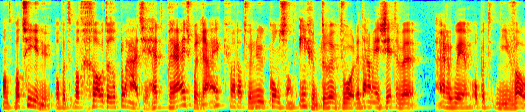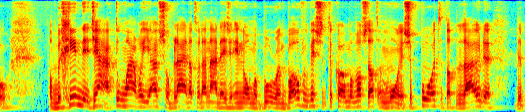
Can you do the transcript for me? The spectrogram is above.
Want wat zie je nu op het wat grotere plaatje? Het prijsbereik waar dat we nu constant ingedrukt worden, daarmee zitten we eigenlijk weer op het niveau begin dit jaar, toen waren we juist zo blij dat we daarna deze enorme bullrun boven wisten te komen, was dat een mooie support. Dat luidde de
